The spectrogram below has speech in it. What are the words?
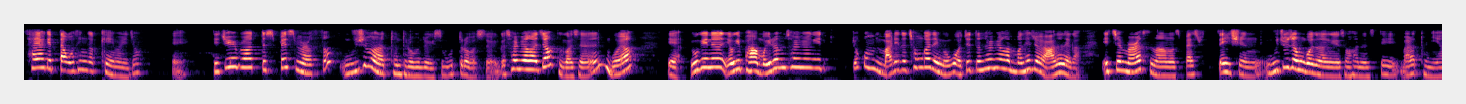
사야겠다고 생각해, 말이죠. 예. Did you about the space marathon? 우주 마라톤 들어본 적 있어? 못 들어봤어요. 그러니까 설명하죠? 그것은 뭐야? 예, 여기는 여기 봐. 뭐 이런 설명이 조금 말이 더 첨가된 거고 어쨌든 설명 한번 해줘요. 아는 애가. It's a marathon on a space station. 우주정거장에서 하는 스테이, 마라톤이야.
